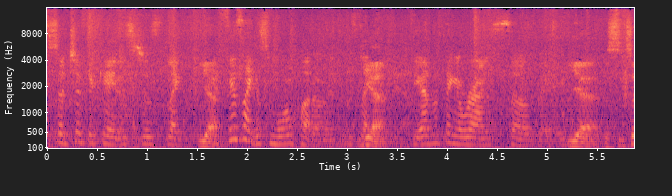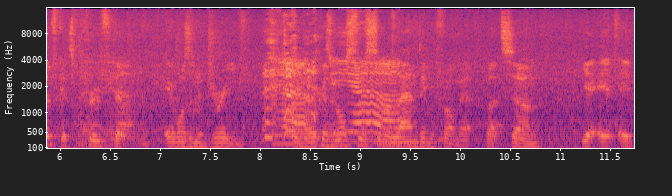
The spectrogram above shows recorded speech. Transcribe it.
certificate is just like Yeah. it feels like a small part of it. It's like Yeah. the other thing around is so big. Yeah, the certificate's proof that it wasn't a dream. Yeah. you know, because we're all still sort of landing from it. But um, yeah, it, it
